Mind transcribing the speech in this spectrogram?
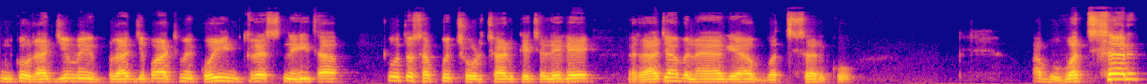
उनको राज्य में राज्य पाठ में कोई इंटरेस्ट नहीं था। वो तो सब कुछ छोड़ छाड़ के चले गए। राजा बनाया गया वत्सर को। अब वत्सर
